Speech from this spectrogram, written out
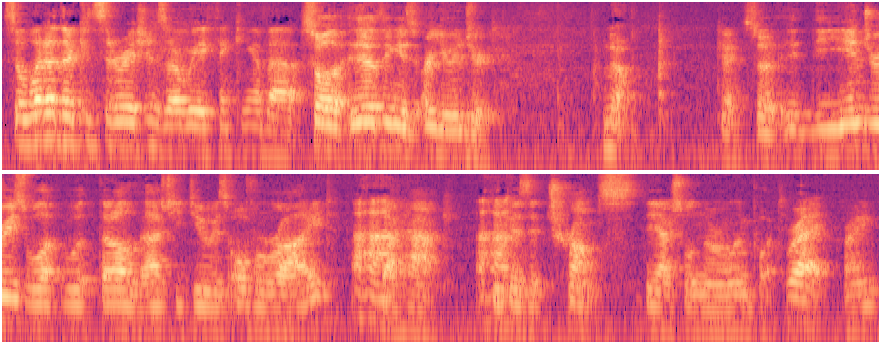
So, what other considerations are we thinking about? So the other thing is, are you injured? No. Okay, so the injuries, what, what that'll actually do is override Uh-huh. that hack Uh-huh. because it trumps the actual neural input, Right. right?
